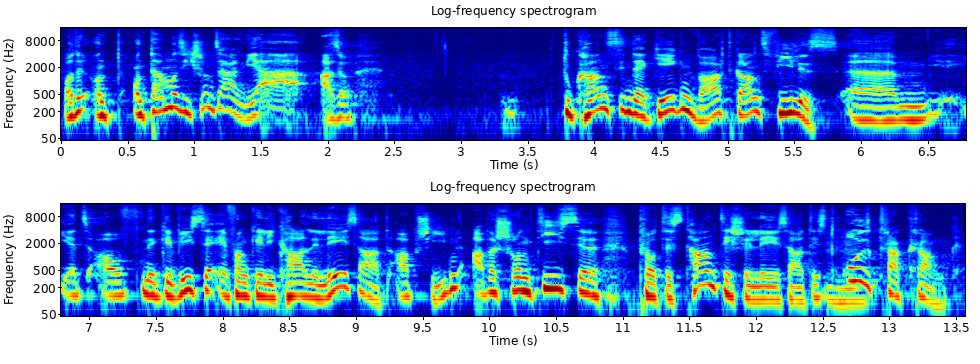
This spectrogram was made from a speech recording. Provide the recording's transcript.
Oder? Und, und da muss ich schon sagen, ja, also du kannst in der Gegenwart ganz vieles ähm, jetzt auf eine gewisse evangelikale Lesart abschieben, aber schon diese protestantische Lesart ist mhm. ultra krank.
